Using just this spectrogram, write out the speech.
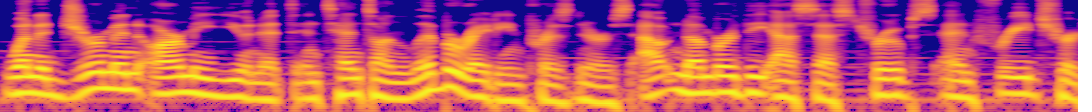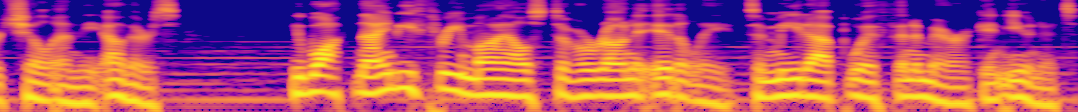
when a German army unit intent on liberating prisoners outnumbered the SS troops and freed Churchill and the others. He walked 93 miles to Verona, Italy to meet up with an American unit.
